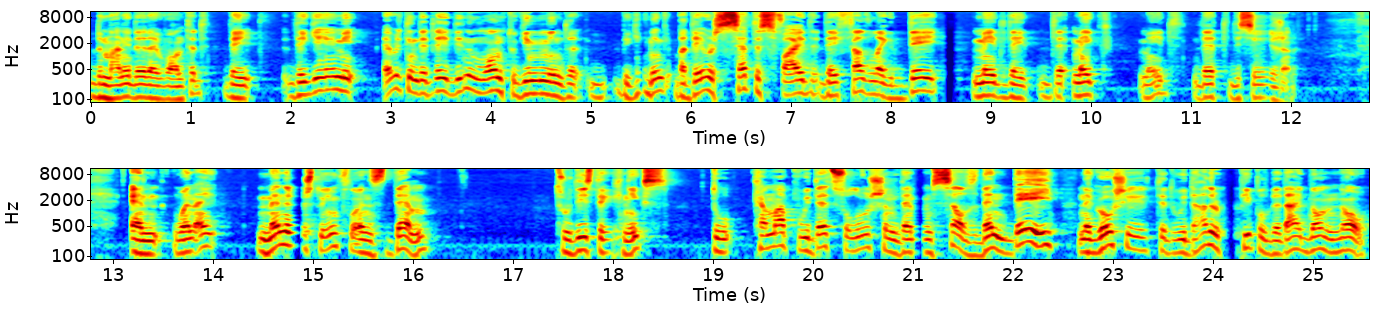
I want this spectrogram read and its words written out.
the money that I wanted. They they gave me everything that they didn't want to give me in the beginning, but they were satisfied. They felt like they made they, make made that decision. And when I managed to influence them through these techniques to come up with that solution themselves. Then they negotiated with other people that I don't know,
